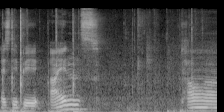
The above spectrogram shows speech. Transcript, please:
SDB 1. Power.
